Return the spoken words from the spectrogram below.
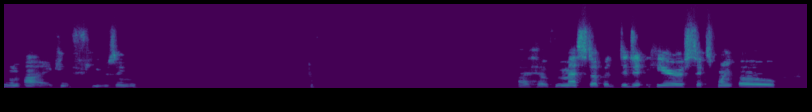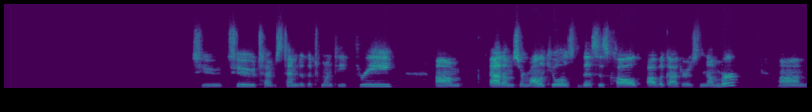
Am I confusing? I have messed up a digit here, 6.0 to 2 times 10 to the 23 um, atoms or molecules. This is called Avogadro's number. Um,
